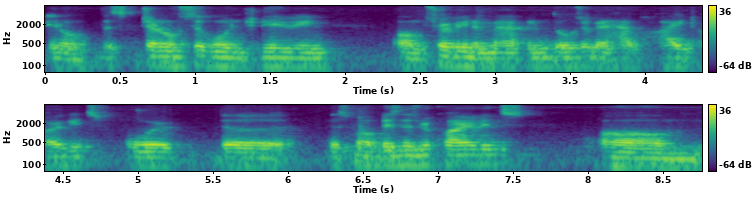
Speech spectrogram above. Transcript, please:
you know, this general civil engineering, um, surveying and mapping, those are gonna have high targets for the, the small business requirements. Um,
